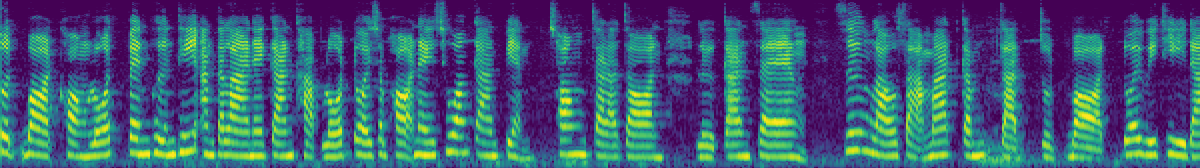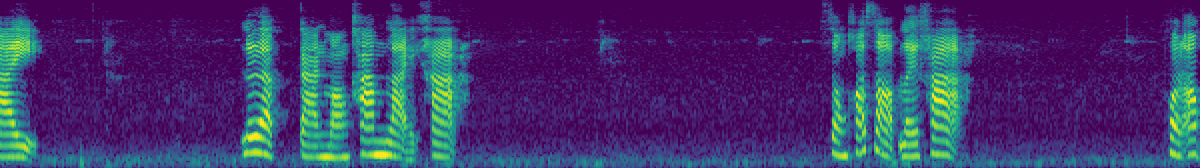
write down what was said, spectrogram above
จุดบอดของรถเป็นพื้นที่อันตรายในการขับรถ โดยเฉพาะในช่วงการเปลี่ยนช่องจราจร หรือการแซง ซึ่งเราสามารถกำจัดจุดบอดด้วยวิธีใด เลือกการมองข้ามไหลค่ะ ส่งข้อสอบเลยค่ะ ผลออก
